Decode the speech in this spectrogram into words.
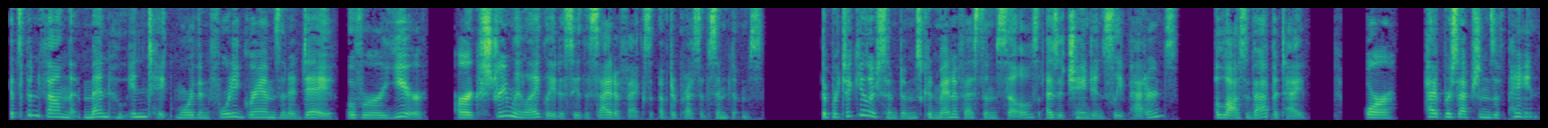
It's been found that men who intake more than 40 grams in a day over a year are extremely likely to see the side effects of depressive symptoms. The particular symptoms could manifest themselves as a change in sleep patterns, a loss of appetite, or high perceptions of pain.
